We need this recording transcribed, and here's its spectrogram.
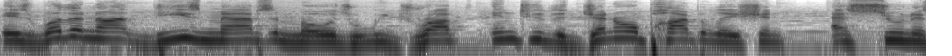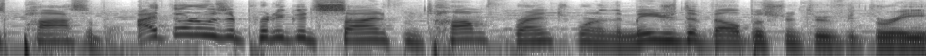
is whether or not these maps and modes will be dropped into the general population as soon as possible. I thought it was a pretty good sign from Tom French, one of the major developers from 343,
